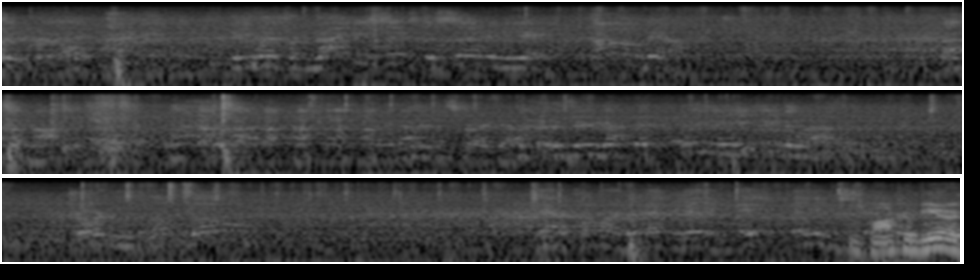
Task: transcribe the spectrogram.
Cooper. Oh, he went from 96 to 78. Calm down. That's obnoxious. I mean, that didn't strike out. Dude got, he's, he's even laughing. Jordan Luplow. Can't call to end the inning. Eight innings. Walker Buehler, complete game shutout. For Buehler. At 98 pitches without maybe he was done. No, he's back out there. He wants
